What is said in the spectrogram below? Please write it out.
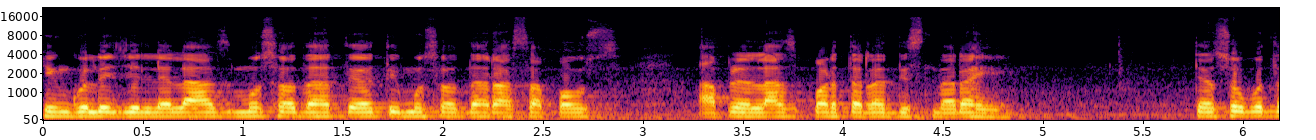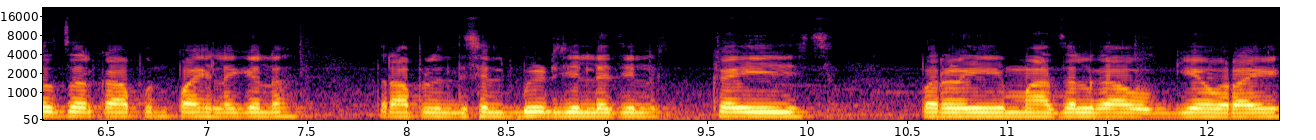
हिंगोली जिल्ह्याला आज मुसळधार ते अतिमुसळधार असा पाऊस आपल्याला आज पडताना दिसणार आहे. त्यासोबतच जर का आपण पाहिलं गेलं तर आपल्याला दिसेल बीड जिल्ह्यातील कैज परळी माजलगाव गेवराई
